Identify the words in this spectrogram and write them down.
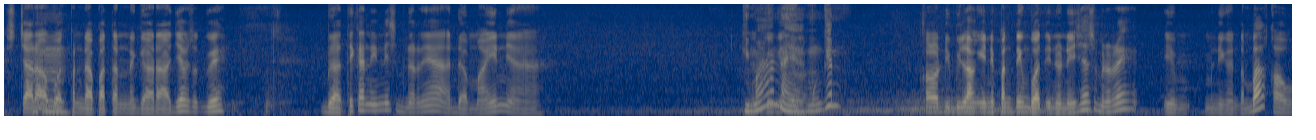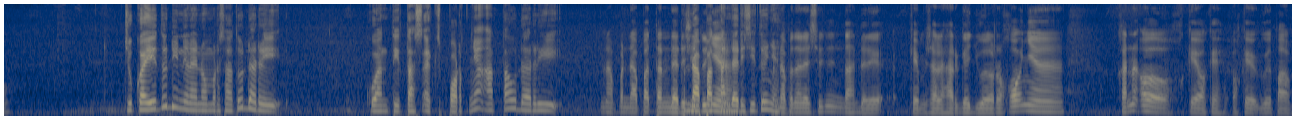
Secara Mm-mm. buat pendapatan negara aja maksud gue. Berarti kan ini sebenarnya ada mainnya. gimana gitu ya loh. mungkin Kalau dibilang ini penting buat Indonesia sebenarnya ya mendingan tembakau. cukai itu dinilai nomor satu dari kuantitas ekspornya atau dari nah pendapatan dari pendapatan situnya dari situnya pendapatan dari situ entah dari kayak misalnya harga jual rokoknya karena oh oke oke oke gue paham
